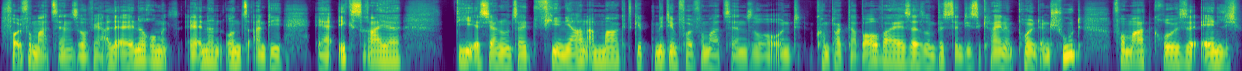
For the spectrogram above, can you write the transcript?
Vollformatsensor. Wir alle Erinnerungen, erinnern uns an die RX-Reihe die es ja nun seit vielen Jahren am Markt gibt mit dem Vollformatsensor und kompakter Bauweise, so ein bisschen diese kleine Point-and-Shoot-Formatgröße, ähnlich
